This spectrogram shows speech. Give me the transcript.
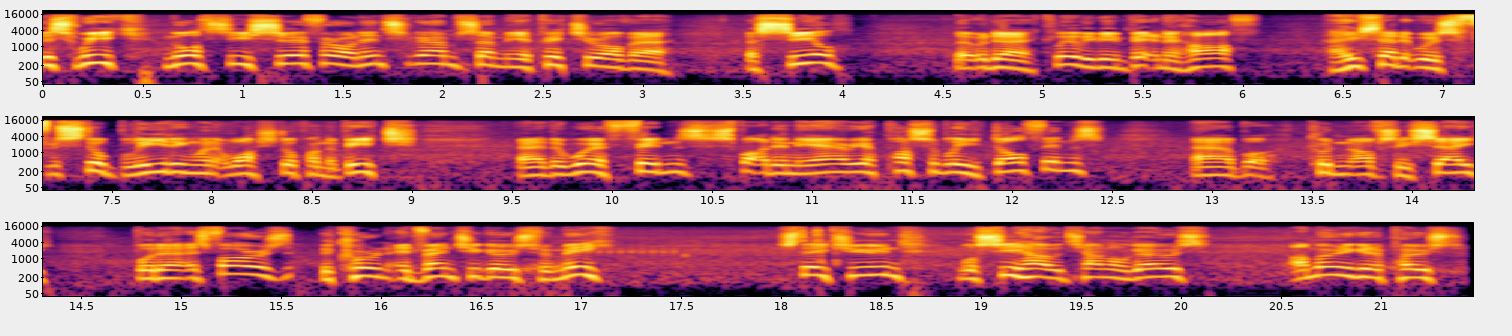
this week, North Sea Surfer on Instagram sent me a picture of a, a seal that would uh, clearly been bitten in half. Uh, he said it was still bleeding when it washed up on the beach. Uh, there were fins spotted in the area, possibly dolphins, uh, but couldn't obviously say. But uh, as far as the current adventure goes for me, stay tuned. We'll see how the channel goes. I'm only going to post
